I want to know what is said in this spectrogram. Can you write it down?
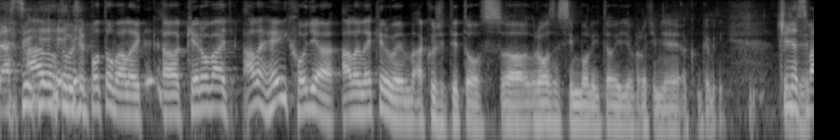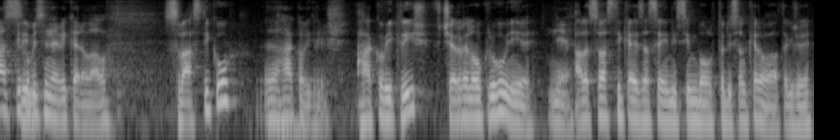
asi. Áno, to už je potom, ale uh, kerovať, ale hej, chodia, ale nekerujem akože tieto uh, rôzne symboly, to ide proti mne, ako keby. Čiže svastiku sim- by si nevykeroval. Svastiku? Hákový kríž. Hákový kríž? V červenom kruhu nie. Nie. Ale svastika je zase iný symbol, ktorý som keroval, takže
